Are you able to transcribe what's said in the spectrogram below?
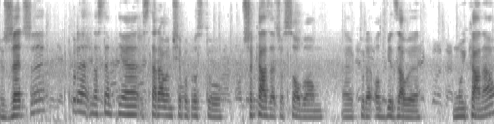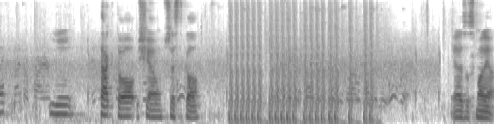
rzeczy, które następnie starałem się po prostu przekazać osobom, e, które odwiedzały mój kanał i tak to się wszystko Jezus Maria.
